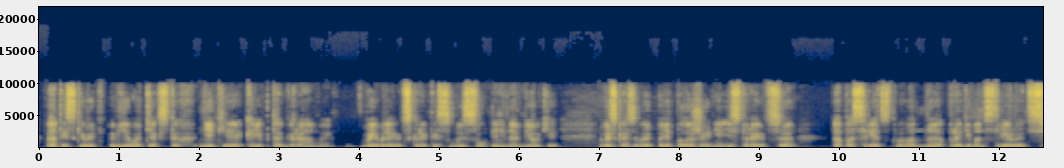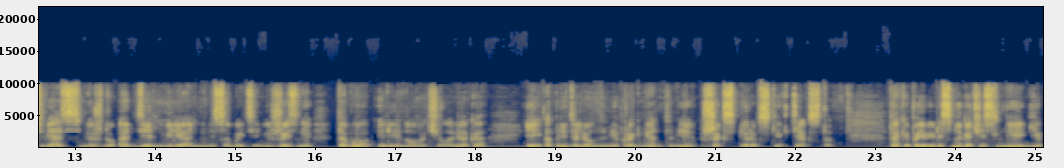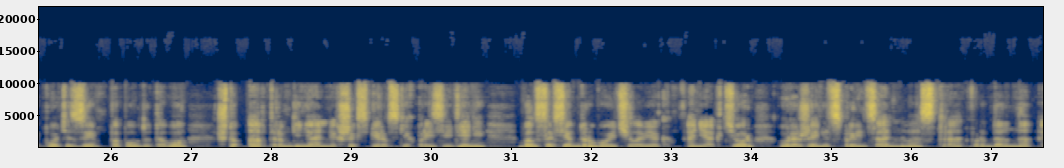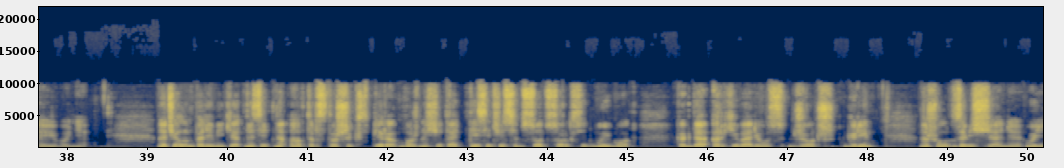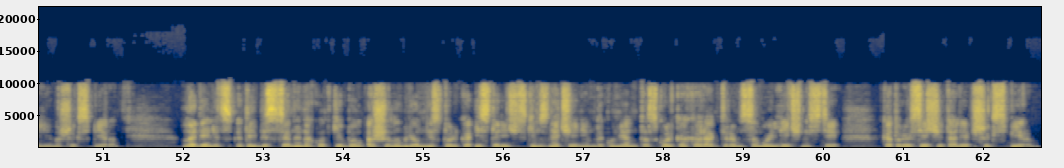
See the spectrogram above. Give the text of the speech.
отыскивают в его текстах некие криптограммы, выявляют скрытый смысл или намеки, высказывают предположения и стараются опосредствованно продемонстрировать связь между отдельными реальными событиями жизни того или иного человека и определенными фрагментами шекспировских текстов. Так и появились многочисленные гипотезы по поводу того, что автором гениальных шекспировских произведений был совсем другой человек, а не актер, уроженец провинциального Стратфорда на Эйвоне. Началом полемики относительно авторства Шекспира можно считать 1747 год, когда архивариус Джордж Грин нашел завещание Уильяма Шекспира. Владелец этой бесценной находки был ошеломлен не столько историческим значением документа, сколько характером самой личности, которую все считали Шекспиром.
